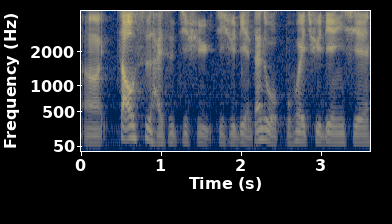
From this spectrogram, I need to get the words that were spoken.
呃，招式还是继续继续练，但是我不会去练一些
